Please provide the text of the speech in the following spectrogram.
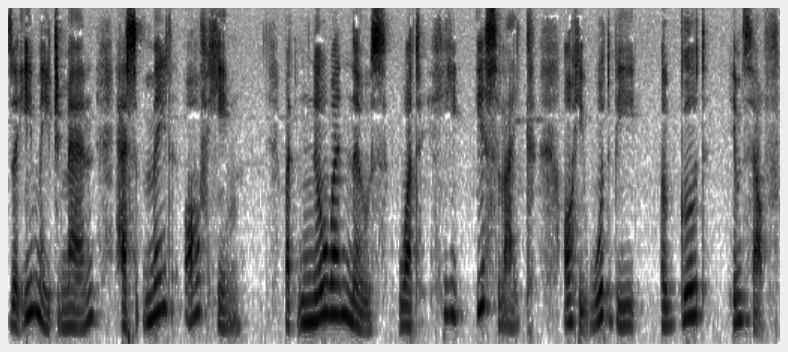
the image man has made of him. But no one knows what he is like, or he would be a good himself.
